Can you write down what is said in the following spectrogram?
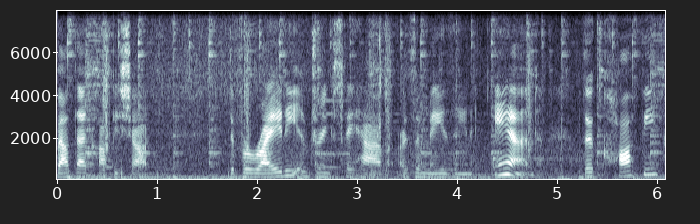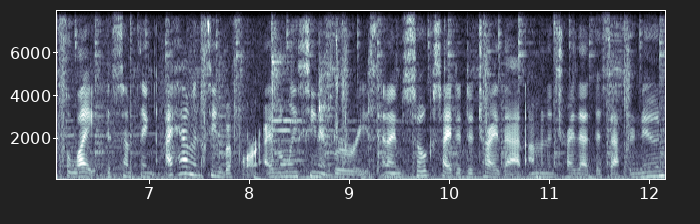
About that coffee shop. The variety of drinks they have is amazing and the coffee flight is something I haven't seen before. I've only seen at breweries and I'm so excited to try that. I'm gonna try that this afternoon.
